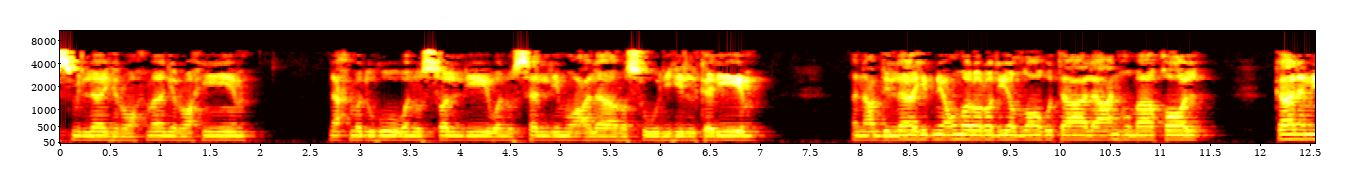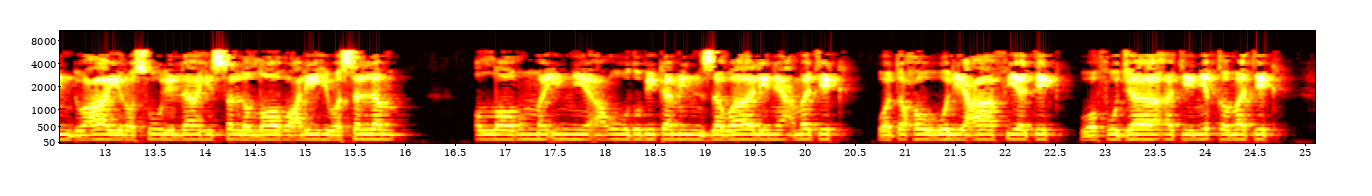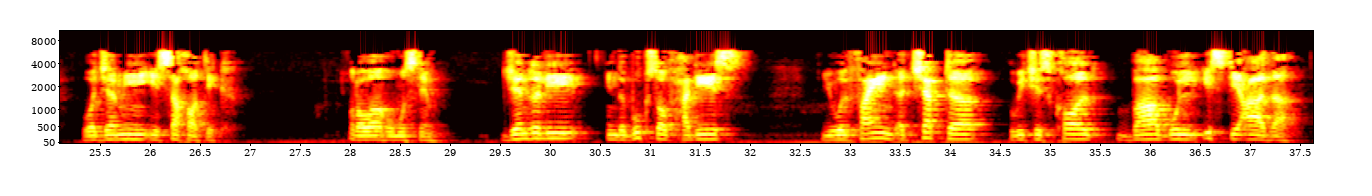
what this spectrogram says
بسم الله الرحمن الرحيم. نحمده ونصلي ونسلم على رسوله الكريم. عن عبد الله بن عمر رضي الله تعالى عنهما قال كان من دعاء رسول الله صلى الله عليه وسلم اللهم إني أعوذ بك من زوال نعمتك وتحول عافيتك وفجاءة نقمتك وجميع سخطك. رواه مسلم. Generally, in the books of hadith, you will find a chapter which is called Babul Isti'adha.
